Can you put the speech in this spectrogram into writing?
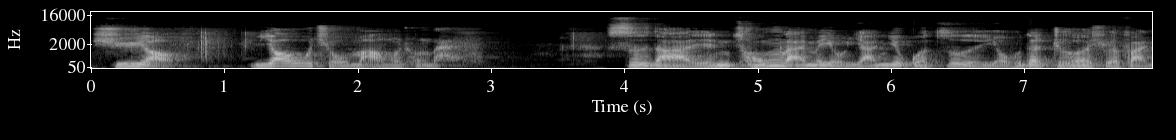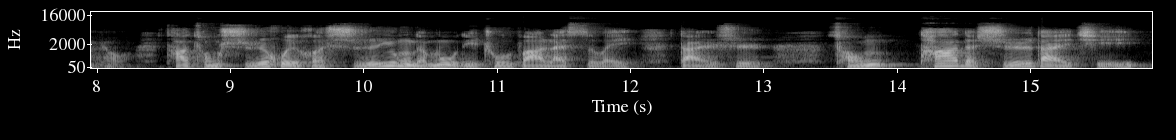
需要要求盲目崇拜。斯大林从来没有研究过自由的哲学范畴，他从实惠和实用的目的出发来思维。但是，从他的时代起，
